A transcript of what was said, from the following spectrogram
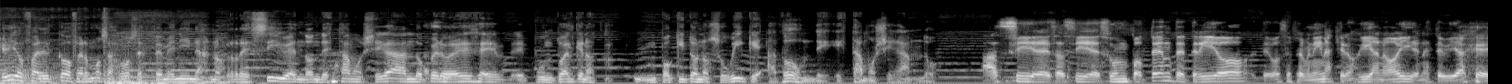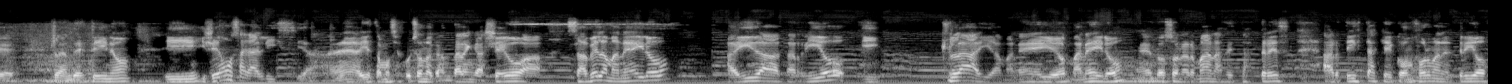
Querido Falcoff, hermosas voces femeninas nos reciben donde estamos llegando, pero es eh, eh, puntual que nos, un poquito nos ubique a dónde estamos llegando. Así es, así es, un potente trío de voces femeninas que nos guían hoy en este viaje clandestino y llegamos a Galicia, ¿eh? ahí estamos escuchando cantar en gallego a Sabela Maneiro, Aida Tarrío y Claria Maneiro, Maneiro dos son hermanas de estas tres artistas que conforman el trío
